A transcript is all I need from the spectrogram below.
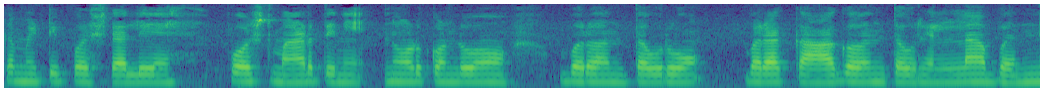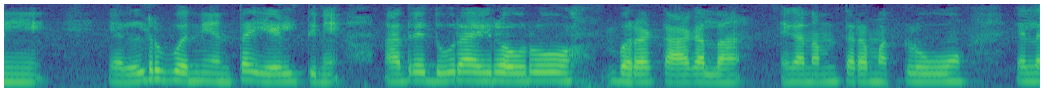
ಕಮ್ಯುನಿಟಿ ಪೋಸ್ಟಲ್ಲಿ ಪೋಸ್ಟ್ ಮಾಡ್ತೀನಿ. ನೋಡಿಕೊಂಡು ಬರೋ ಅಂಥವ್ರು ಬರೋಕ್ಕಾಗೋ ಅಂಥವ್ರೆಲ್ಲ ಬನ್ನಿ. ಎಲ್ಲರೂ ಬನ್ನಿ ಅಂತ ಹೇಳ್ತೀನಿ. ಆದರೆ ದೂರ ಇರೋರು ಬರೋಕ್ಕಾಗಲ್ಲ. ಈಗ ನಮ್ಮ ಥರ ಮಕ್ಕಳು ಎಲ್ಲ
